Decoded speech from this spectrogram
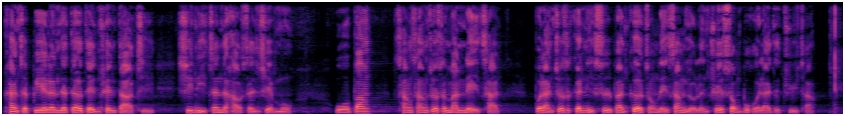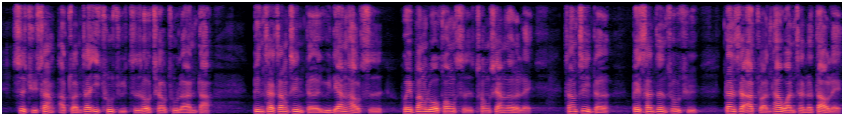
看着别人的得点圈打击，心里真的好生羡慕。我帮常常就是满垒惨，不然就是跟你示范各种垒上有人却送不回来的剧场。四局上，阿转在一出局之后敲出了安打，并在张进德于良好时挥棒落空时冲向二垒，张继德被三振出局。但是阿转他完成了盗垒，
